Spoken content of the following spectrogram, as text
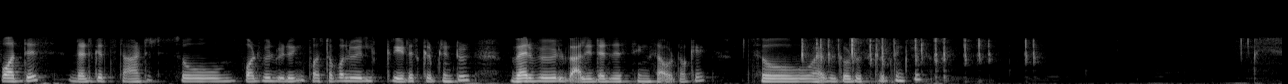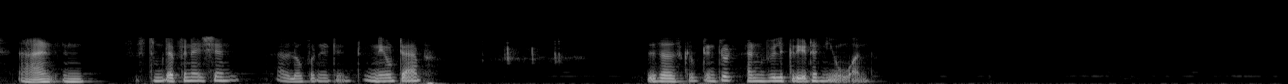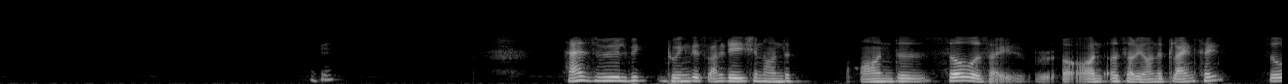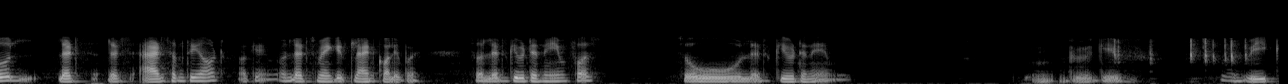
for this let's get started. So what we'll be doing first of all we'll create a script include where we will validate these things out okay? So I will go to script include and in system definition I will open it into new tab. This is a script include and we'll create a new one. Okay as we will be doing this validation on the on the server side uh, on uh, sorry on the client side so let's let's add something out okay? Well, let's make it client callable. So let's give it a name first. So let's give it a name. We will give week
